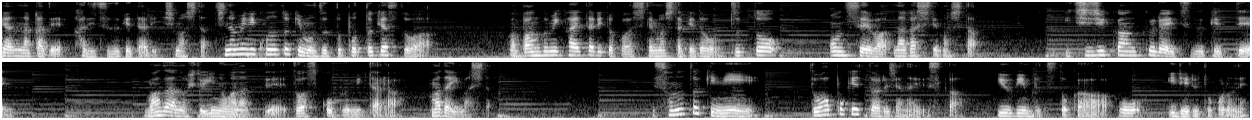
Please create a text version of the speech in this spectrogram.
部屋の中で借り続けたりしました。ちなみにこの時もずっとポッドキャストは、まあ、番組変えたりとかはしてましたけど、ずっと音声は流してました。1時間くらい続けて、まだあの人いいのかなってドアスコープ見たら、まだいました。その時に、ドアポケットあるじゃないですか。郵便物とかを入れるところね。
